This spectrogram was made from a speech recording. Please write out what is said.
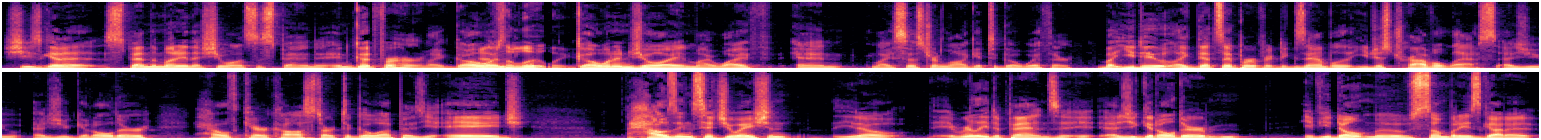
she's gonna spend the money that she wants to spend, and good for her. Like go Absolutely. and go and enjoy. And my wife and my sister in law get to go with her. But you do like that's a perfect example that you just travel less as you as you get older. Healthcare costs start to go up as you age. Housing situation, you know, it really depends. It, as you get older, if you don't move, somebody's got to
